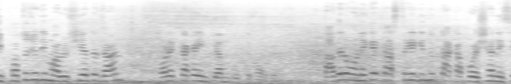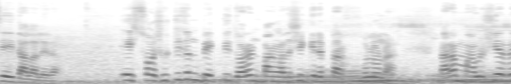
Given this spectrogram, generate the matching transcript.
এই পথে যদি মালয়েশিয়াতে যান, অনেক টাকা ইনকাম করতে পারবেন। তাদের অনেকের কাছ থেকে কিন্তু টাকা পয়সা নিছে এই দালালেরা। এই ছয়ষট্টি জন ব্যক্তি ধরেন বাংলাদেশে গ্রেপ্তার হলো না। তারা মালয়েশিয়ার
